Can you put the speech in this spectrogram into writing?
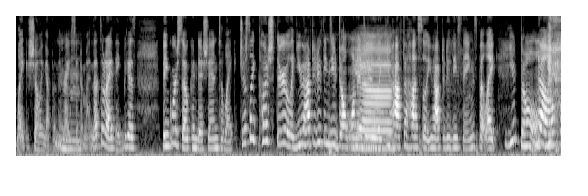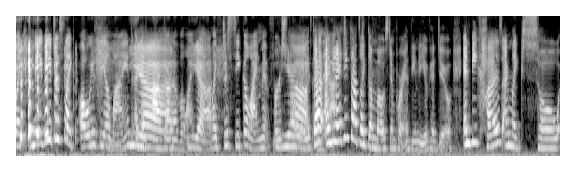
like showing up in the right state Mhm. of mind. That's what I think because I think we're so conditioned to like just like push through. Like you have to do things you don't want to do. Like you have to hustle. You have to do these things. But like You don't. no, like maybe just like always be aligned and then act out of alignment. Yeah. Like just seek alignment first. yeah always, that i mean i think that's like the most important thing that you could do and because i'm like so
